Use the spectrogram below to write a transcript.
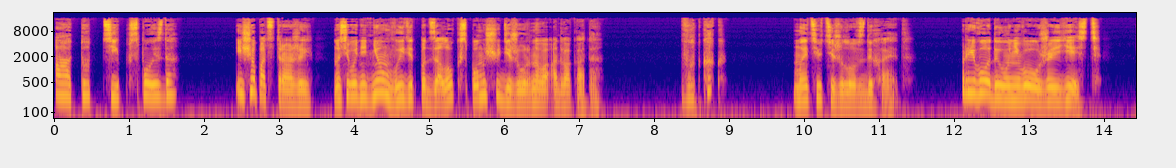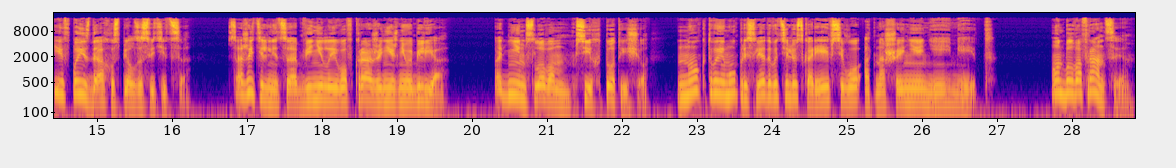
А тот тип с поезда? Еще под стражей, но сегодня днем выйдет под залог с помощью дежурного адвоката. Вот как? Мэтью тяжело вздыхает. Приводы у него уже есть, и в поездах успел засветиться. Сожительница обвинила его в краже нижнего белья. Одним словом, псих тот еще — но к твоему преследователю, скорее всего, отношения не имеет. Он был во Франции,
